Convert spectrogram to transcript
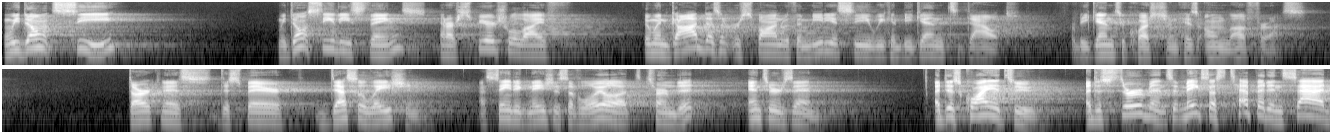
When we don't see, we don't see these things in our spiritual life, then when God doesn't respond with immediacy, we can begin to doubt or begin to question his own love for us. Darkness, despair, desolation, as St. Ignatius of Loyola termed it, enters in. A disquietude, a disturbance. It makes us tepid and sad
